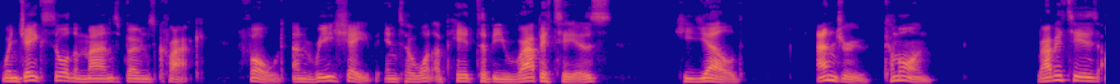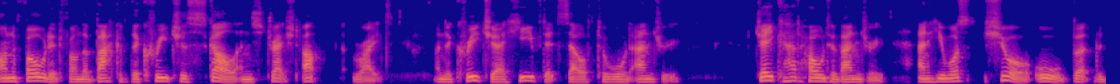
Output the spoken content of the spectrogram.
When Jake saw the man's bones crack, fold, and reshape into what appeared to be rabbit ears, he yelled, Andrew, come on. Rabbit ears unfolded from the back of the creature's skull and stretched upright, and the creature heaved itself toward Andrew. Jake had hold of Andrew, and he was sure all but the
